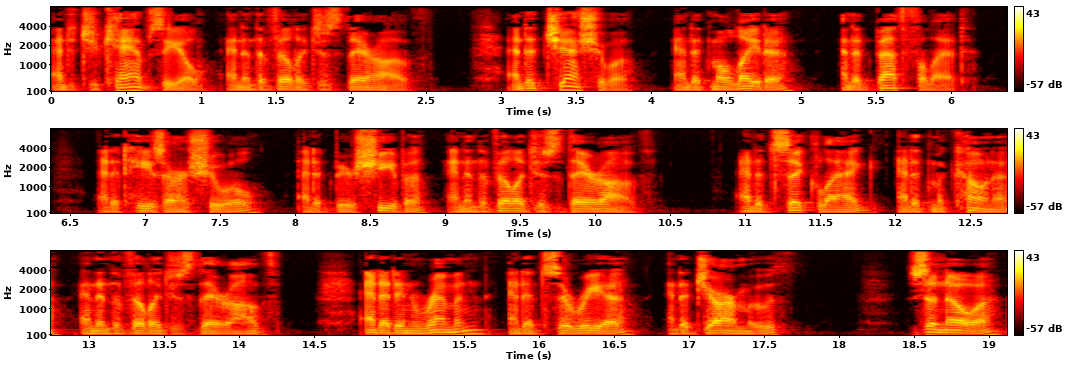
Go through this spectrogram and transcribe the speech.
and at Jekabzeel, and in the villages thereof, and at Jeshua, and at Moladah, and at Bethphelet, and at Hazar Shual, and at Beersheba, and in the villages thereof, and at Ziklag, and at Mekonah, and in the villages thereof, and at Enrimmon, and at Zareah, and at Jarmuth, Zanoah,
